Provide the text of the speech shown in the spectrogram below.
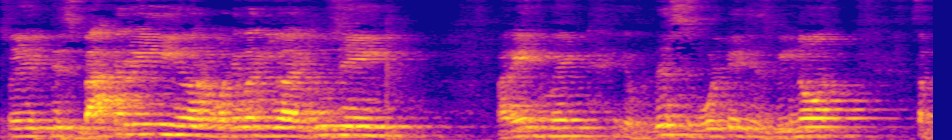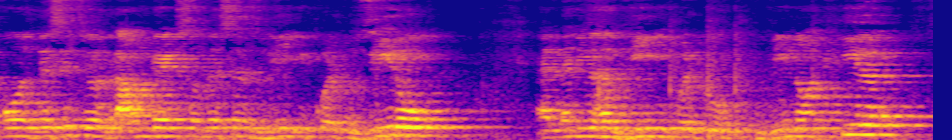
So if this battery or whatever you are using arrangement, if this voltage is V0, suppose this is your grounded, so this is V equal to 0 and then you have V equal to V0 here.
